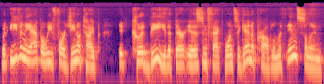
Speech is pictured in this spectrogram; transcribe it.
but even the ApoE4 genotype, it could be that there is, in fact, once again, a problem with insulin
